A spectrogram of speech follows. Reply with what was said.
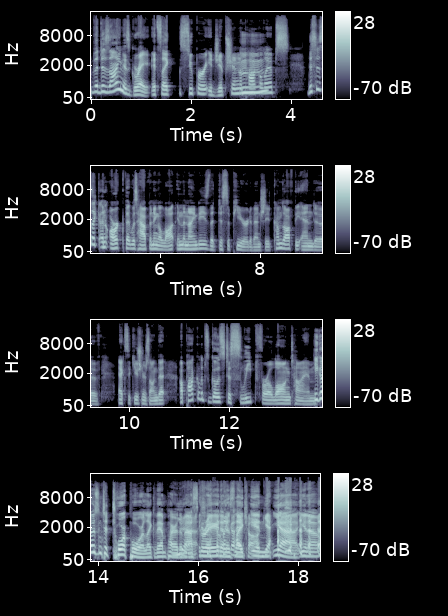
The design is great. It's like super Egyptian Mhm. Apocalypse. This is like an arc that was happening a lot in the 90s that disappeared eventually. It comes off the end of X-Cutioner Song that Apocalypse goes to sleep for a long time. He goes into torpor like Vampire the Yeah, Masquerade yeah, and like is like hedgehog, in yeah. yeah, you know.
